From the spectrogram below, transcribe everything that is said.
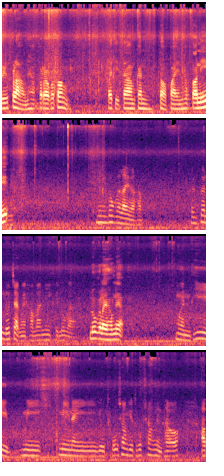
รือเปล่านะครับ เราก็ต้องไปติดตามกันต่อไปนะครับ ตอนนี้นี่ลูกอะไรเหรอครับ เพื่อนๆรู้จักไหมครับว่านี่คือลูกอะไร ลูกอะไรครับเนี่ย เหมือนที่มีมีใน YouTube ช่อง YouTube ช่องหนึ่งเขาเอา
